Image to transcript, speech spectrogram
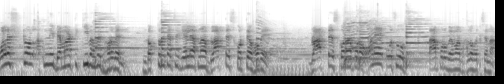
কোলেস্ট্রল আপনি বেমারটি কীভাবে ধরবেন? ডক্টরের কাছে গেলে আপনার ব্লাড টেস্ট করতে হবে। ব্লাড টেস্ট করার পরে অনেক ওষুধ, তারপরও বেমার ভালো হচ্ছে না।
